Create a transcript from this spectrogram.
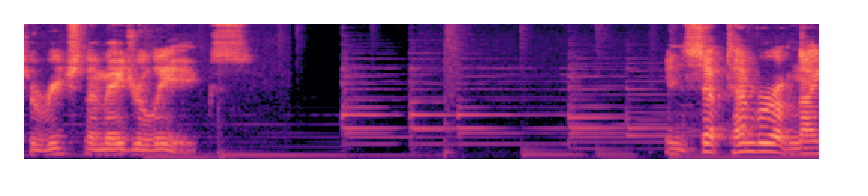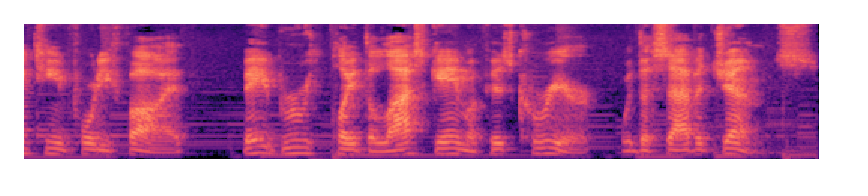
to reach the major leagues. In September of 1945, Babe Ruth played the last game of his career with the Savitt Gems.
